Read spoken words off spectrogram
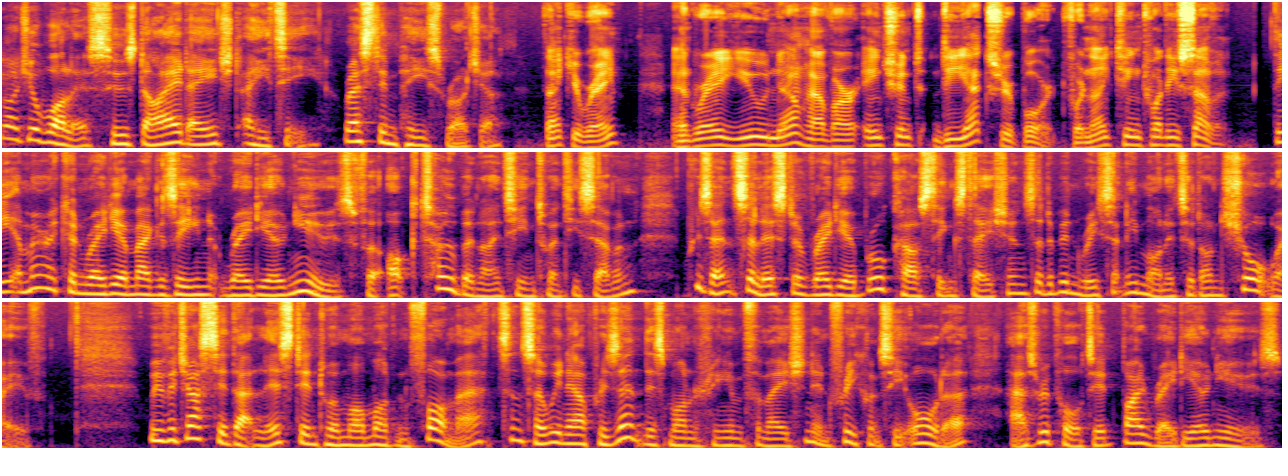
Roger Wallace, who's died aged 80. Rest in peace, Roger. Thank you, Ray. And Ray, you now have our ancient DX report for 1927. The American radio magazine Radio News for October 1927 presents a list of radio broadcasting stations that have been recently monitored on shortwave. We've adjusted that list into a more modern format, and so we now present this monitoring information in frequency order as reported by Radio News.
